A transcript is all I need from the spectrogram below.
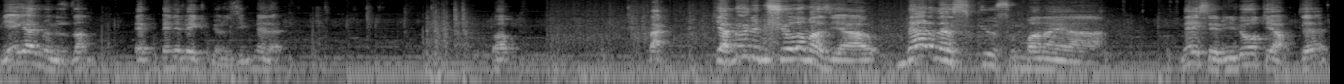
Niye gelmiyorsunuz lan? Hep beni bekliyorsunuz ibneler. Hop. Bak. Ya böyle bir şey olamaz ya. Nereden sıkıyorsun bana ya? Neyse reload yaptı.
